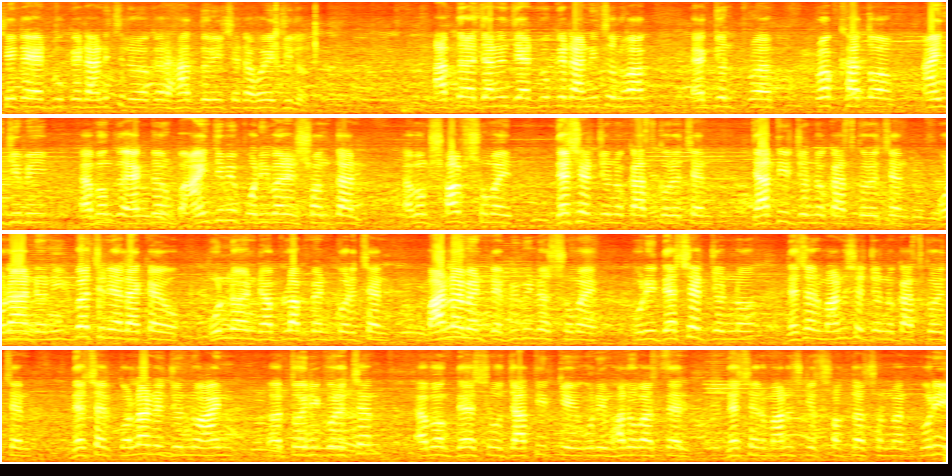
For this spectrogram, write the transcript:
সেটা অ্যাডভোকেট আনিসুল হকের হাত ধরেই সেটা হয়েছিল। আপনারা জানেন যে অ্যাডভোকেট আনিসুল হক একজন প্রখ্যাত আইনজীবী এবং একদম আইনজীবী পরিবারের সন্তান এবং সব সময় দেশের জন্য কাজ করেছেন। জাতির জন্য কাজ করেছেন। ওনার নির্বাচনী এলাকায়ও উন্নয়ন, ডেভেলপমেন্ট করেছেন। পার্লামেন্টে বিভিন্ন সময় উনি দেশের জন্য, দেশের মানুষের জন্য কাজ করেছেন। দেশের কল্যাণের জন্য আইন তৈরি করেছেন এবং দেশ ও জাতিরকে উনি ভালোবাসতেন। দেশের মানুষকে শ্রদ্ধা, সম্মান করি।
